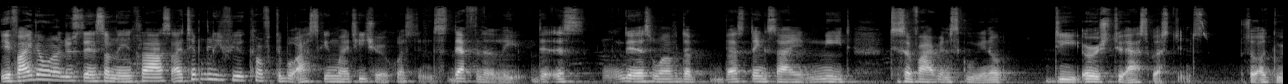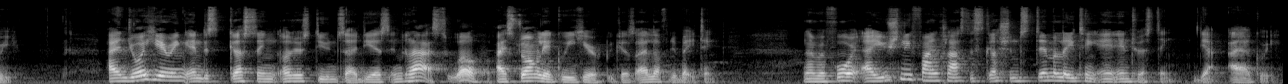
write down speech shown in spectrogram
If I don't understand something in class, I typically feel comfortable asking my teacher questions. Definitely, this, this is one of the best things I need to survive in school, you know, the urge to ask questions. So, agree. I enjoy hearing and discussing other students' ideas in class. Well, I strongly agree here because I love debating. Number four, I usually find class discussions stimulating and interesting. Yeah, I agree.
